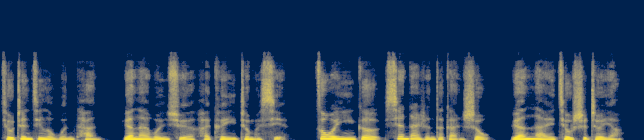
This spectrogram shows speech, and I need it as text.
就震惊了文坛。原来文学还可以这么写。作为一个现代人的感受，原来就是这样。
